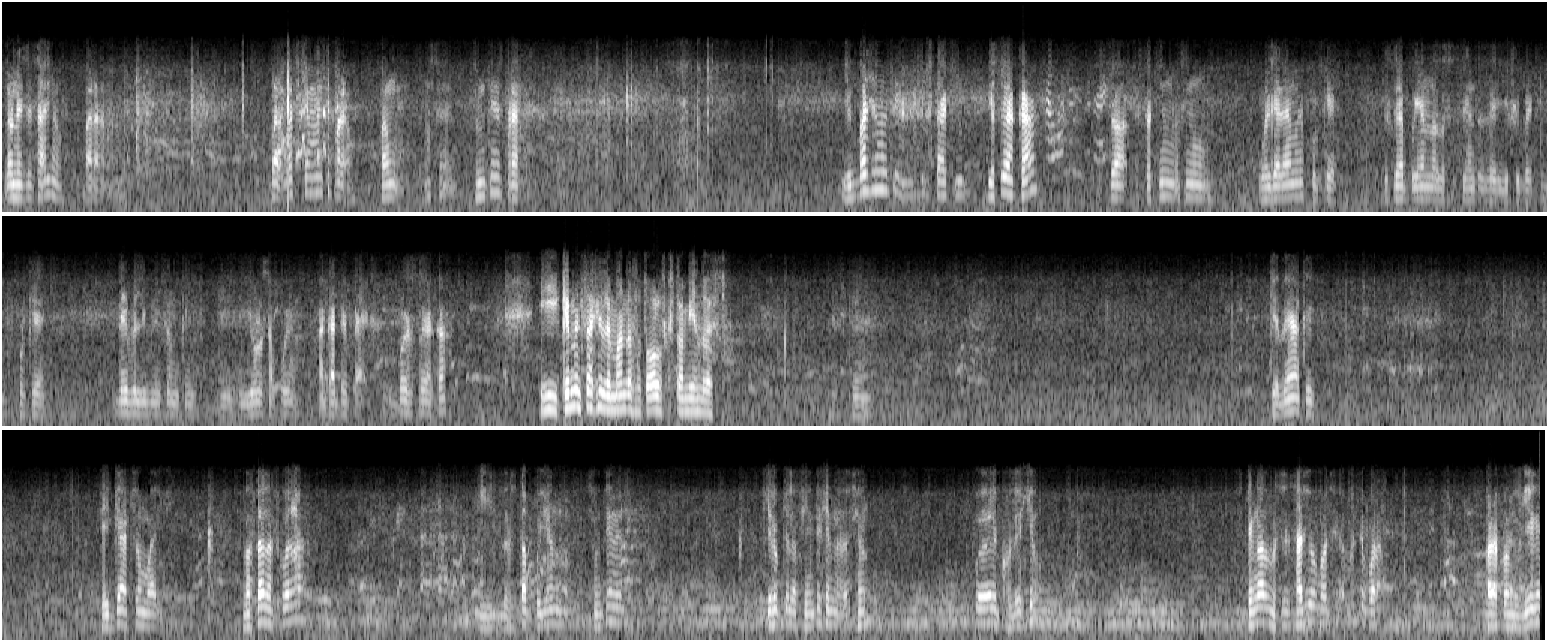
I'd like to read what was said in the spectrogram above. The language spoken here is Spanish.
lo necesario para, básicamente para, para un, no sé, ¿tú me entiendes? Para Yo básicamente quiero estar aquí. Yo estoy acá. Estoy, estoy aquí haciendo huelga de hambre porque estoy apoyando a los estudiantes de UC Berkeley porque they believe in something y, y yo los apoyo. Their back. Y por eso estoy acá. ¿Y qué mensaje le mandas a todos los que están viendo esto? Que vean que he got somebody no está en la escuela y los está apoyando ¿me entiendes? quiero que la siguiente generación pueda ir al colegio y tenga lo necesario básicamente para para cuando lleguen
